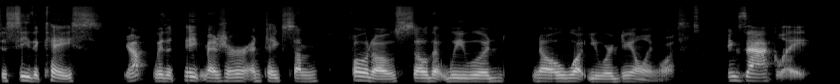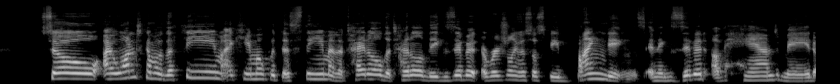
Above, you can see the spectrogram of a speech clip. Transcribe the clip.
to see the case yeah. with a tape measure and take some photos so that we would know what you were dealing with. Exactly. So I wanted to come up with a theme. I came up with this theme and the title. The title of the exhibit originally was supposed to be Bindings, an exhibit of handmade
